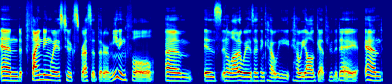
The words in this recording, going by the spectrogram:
and finding ways to express it that are meaningful um, is, in a lot of ways, I think, how we how we all get through the day. And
